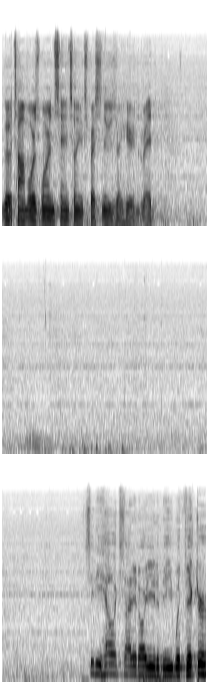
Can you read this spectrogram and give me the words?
We Tom Orsborn, San Antonio Express News, right here in the red. Sidy, how excited are you to be with Victor,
